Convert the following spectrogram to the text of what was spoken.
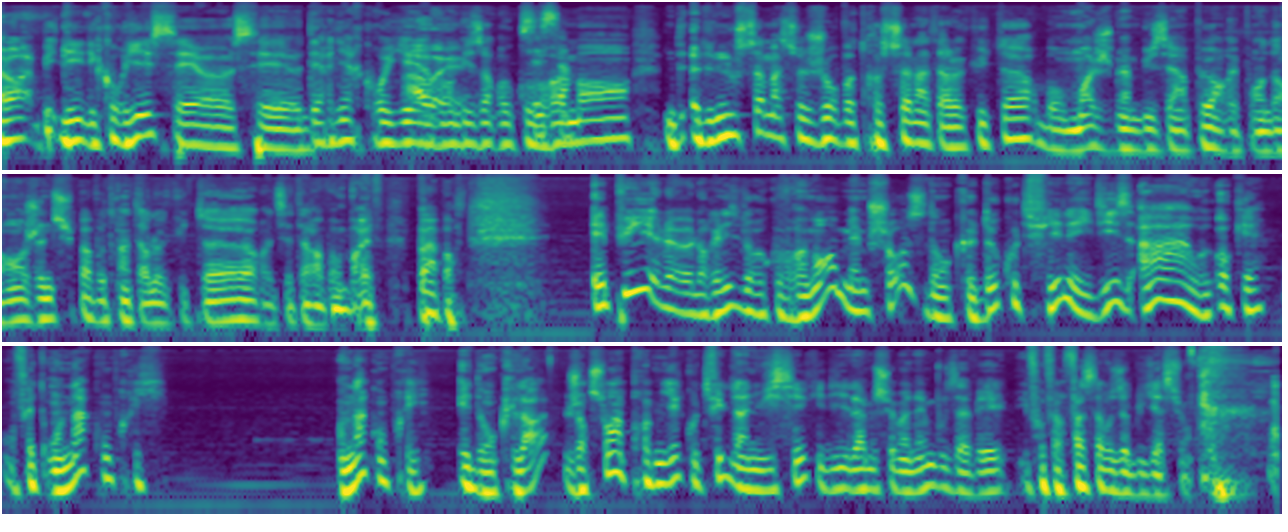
Alors, les, courriers, c'est euh, euh, dernier courrier ah avant mise en recouvrement. Nous sommes à ce jour votre seul interlocuteur. Bon, moi, je m'amusais un peu en répondant je ne suis pas votre interlocuteur, etc. Bon, bref, peu importe. Et puis l'organisme de recouvrement, même chose, donc deux coups de fil et ils disent ah ok, en fait on a compris. On a compris. Et donc là, je reçois un premier coup de fil d'un huissier qui dit là, Monsieur Monem, vous avez, il faut faire face à vos obligations.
